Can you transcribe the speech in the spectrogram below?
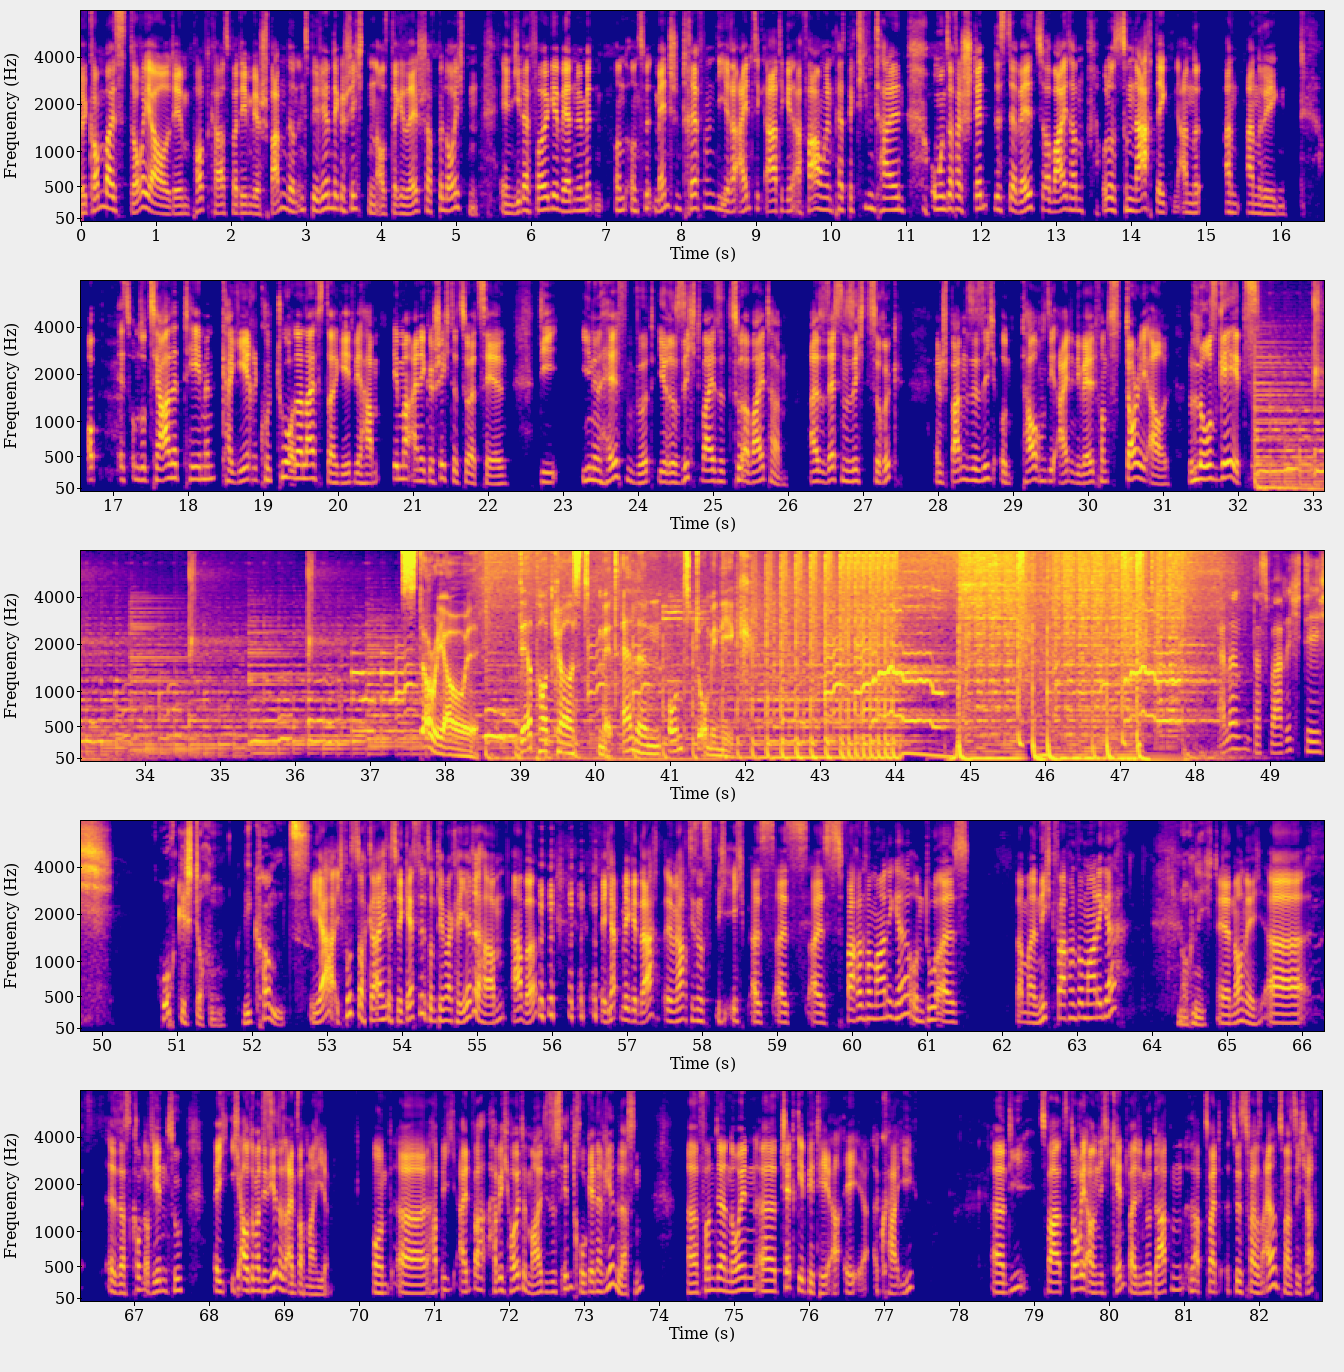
Willkommen bei Story Owl, dem Podcast, bei dem wir spannende und inspirierende Geschichten aus der Gesellschaft beleuchten. In jeder Folge werden wir mit, uns mit Menschen treffen, die ihre einzigartigen Erfahrungen und Perspektiven teilen, um unser Verständnis der Welt zu erweitern und uns zum Nachdenken an, an, anregen. Ob es um soziale Themen, Karriere, Kultur oder Lifestyle geht, wir haben immer eine Geschichte zu erzählen, die Ihnen helfen wird, Ihre Sichtweise zu erweitern. Also setzen Sie sich zurück, entspannen Sie sich und tauchen Sie ein in die Welt von Story Owl. Los geht's! Story Owl, der Podcast mit Alan und Dominik. Alan, das war richtig hochgestochen. Wie kommt's? Ja, ich wusste doch gar nicht, dass wir Gäste zum Thema Karriere haben, aber ich habe mir gedacht, dieses, ich, ich, als, als, als Fachinformatiker und du als, sag mal, Nicht-Fachinformatiker. Noch nicht. Ja, noch nicht. Äh, das kommt auf jeden zu. Ich, ich automatisiere das einfach mal hier. Und äh, habe ich einfach, habe ich heute mal dieses Intro generieren lassen äh, von der neuen äh, Chat-GPT-KI äh, die zwar Story auch nicht kennt, weil die nur Daten ab zwei, bis 2021 hat,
